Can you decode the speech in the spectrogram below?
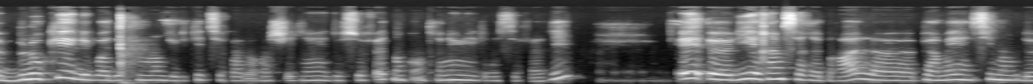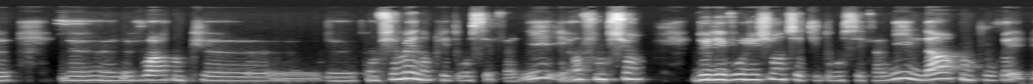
euh, bloquer les voies d'écoulement du liquide céphalorachidien et de ce fait donc entraîner une hydrocéphalie. Et l'IRM cérébral permet ainsi donc de, voir donc de confirmer l'hydrocéphalie et en fonction de l'évolution de cette hydrocéphalie, là on pourrait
